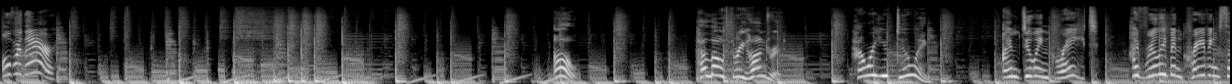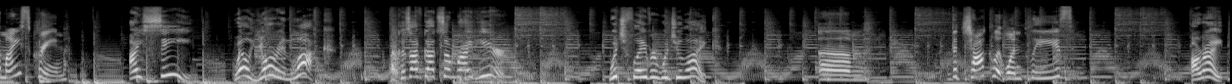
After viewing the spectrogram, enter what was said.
Over there! Oh! Hello, 300! How are you doing? I'm doing great. I've really been craving some ice cream. I see! Well, you're in luck! Because I've got some right here. Which flavor would you like? Um, the chocolate one, please. All right,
